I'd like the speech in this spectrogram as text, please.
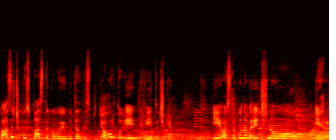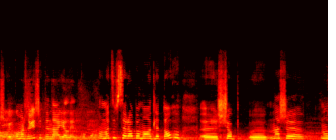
вазочку з пластикової бутилки з-під йогурту і квіточки. І ось таку новорічну іграшку, яку можна вішати на ялинку. Ми це все робимо для того, е, щоб е, наше ну,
